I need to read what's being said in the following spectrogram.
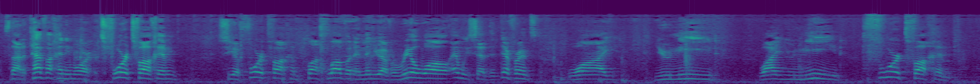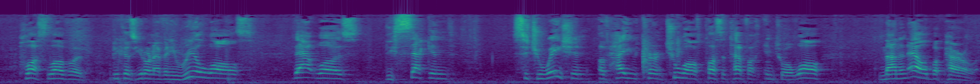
it's not a tefach anymore, it's four tefachim. So you have four tefachim plus lavud, and then you have a real wall. And we said the difference why you need why you need four tefachim plus lavud because you don't have any real walls. That was the second situation of how you turn two walls plus a tefach into a wall, not an L but parallel.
